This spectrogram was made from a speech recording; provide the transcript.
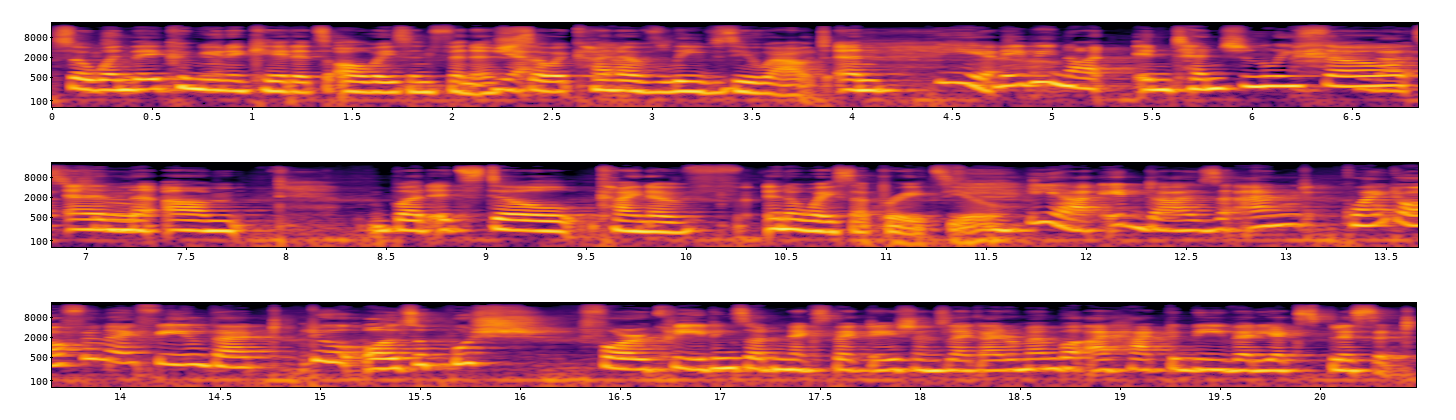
so when they communicate, it's always in Finnish, Yeah, so it kind yeah. of leaves you out, and Yeah. maybe not intentionally so, That's and true. um, but it still kind of, in a way, separates you. Yeah, it does. And quite often I feel that to also push for creating certain expectations. Like I remember I had to be very explicit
